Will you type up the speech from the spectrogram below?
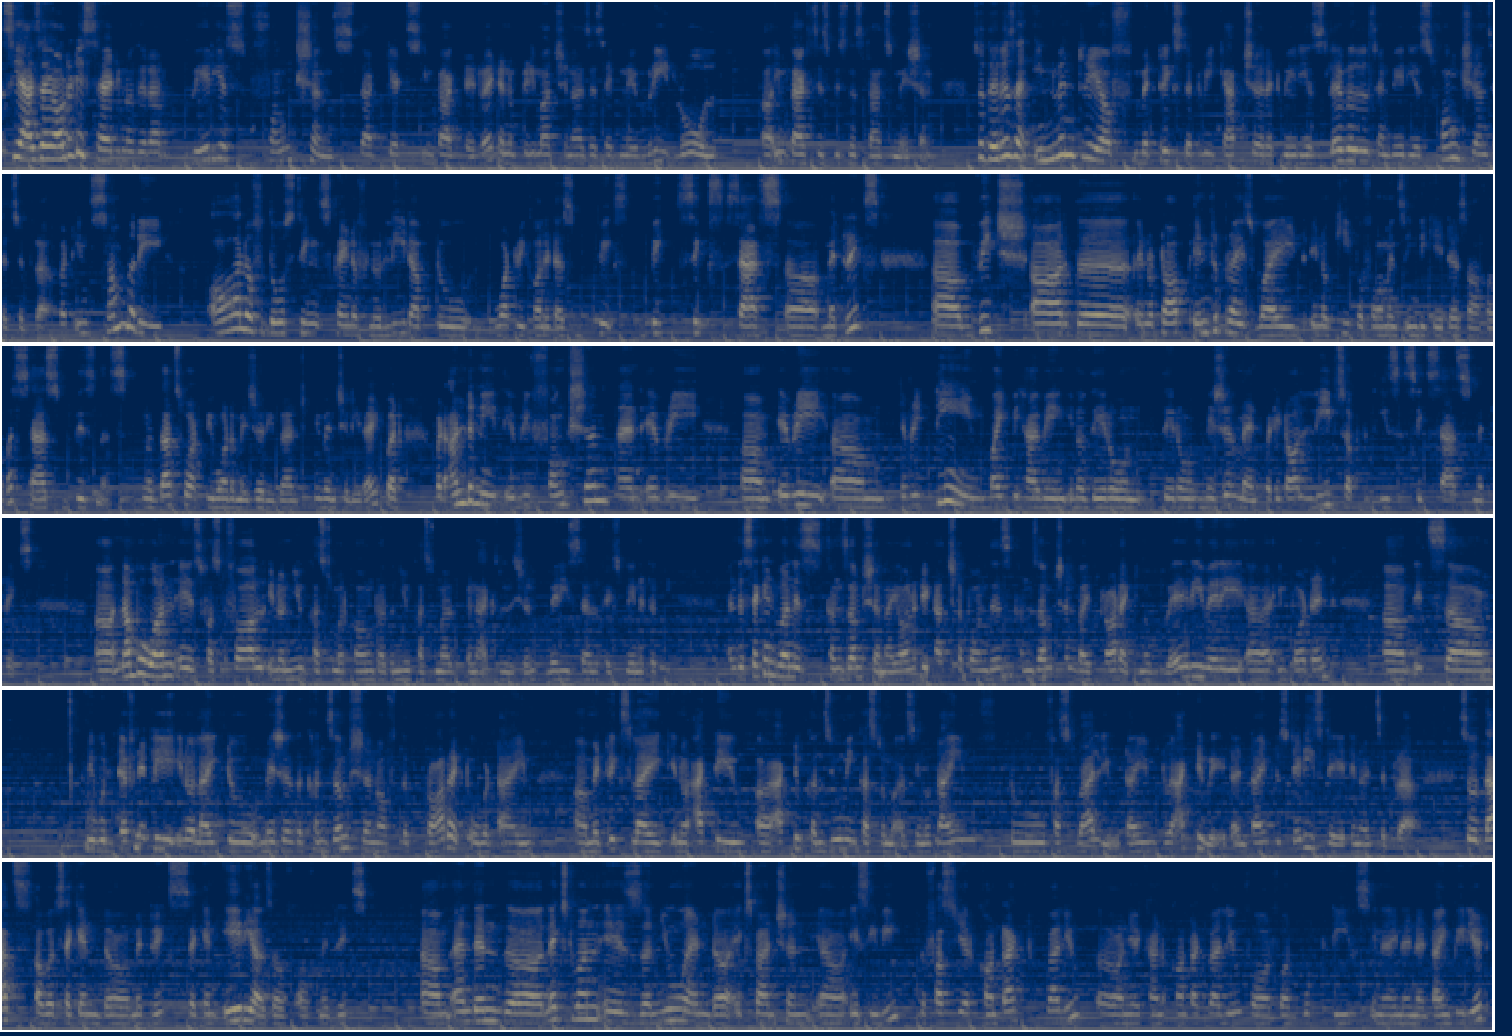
see as i already said you know there are various functions that gets impacted right? And pretty much know as i said in every role uh, impacts this business transformation. So there is an inventory of metrics that we capture at various levels and various functions etc but in summary all of those things kind of you know lead up to what we call it as big big six saas uh, metrics uh, which are the you know top enterprise-wide you know key performance indicators of our SaaS business. You know that's what we want to measure event, eventually, right? But but underneath every function and every um, every um, every team might be having you know their own their own measurement, but it all leads up to these six SaaS metrics. Uh, number one is first of all you know new customer count or the new customer acquisition, very self-explanatory and the second one is consumption. I already touched upon this. Consumption by product you know very very uh, important. Um, it's um, we would definitely you know like to measure the consumption of the product over time. Uh, metrics like you know active uh, active consuming customers you know time to first value time to activate and time to steady state you know etc so that's our second uh, metrics second areas of, of metrics um, and then the next one is a new and uh, expansion uh, ACV, the first year contract value, uh, on your kind of contract value for, for booked deals in a, in a time period,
